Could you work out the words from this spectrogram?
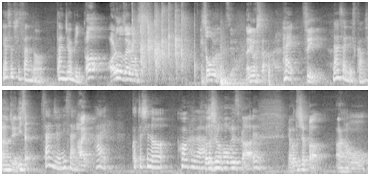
やすしさんの誕生日。あありがとうございますそうなんですよ。なりました。はい。ついに。何歳ですか？32歳。32歳。はい。今年の抱負は？今年の抱負ですか、うん。いや今年やっぱあの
